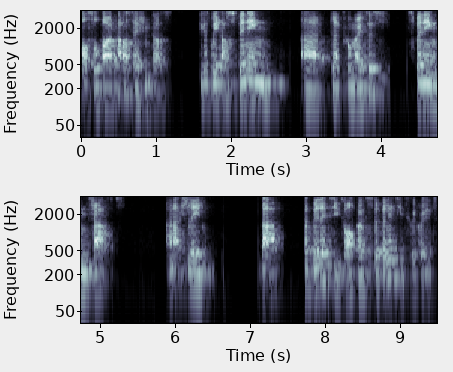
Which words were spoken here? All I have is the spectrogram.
fossil fired power station does, because we have spinning uh, electrical motors, spinning shafts, and actually that ability to offer stability to the grid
